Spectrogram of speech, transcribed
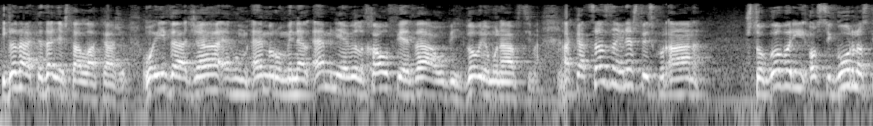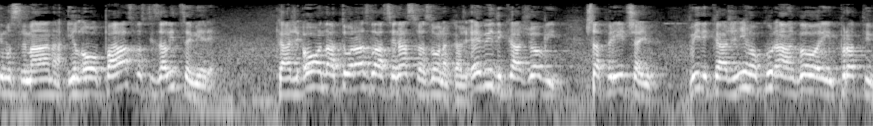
I gledajte dalje što Allah kaže. O idha ja'ehum amru min al-amni wal khauf yadha'u bih. Govori o munaficima. A kad saznaju nešto iz Kur'ana, što govori o sigurnosti muslimana ili o opasnosti za licemjere, kaže, onda to razglase na sva zona. Kaže, e vidi, kaže ovi, šta pričaju. Vidi, kaže, njihov Kur'an govori protiv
